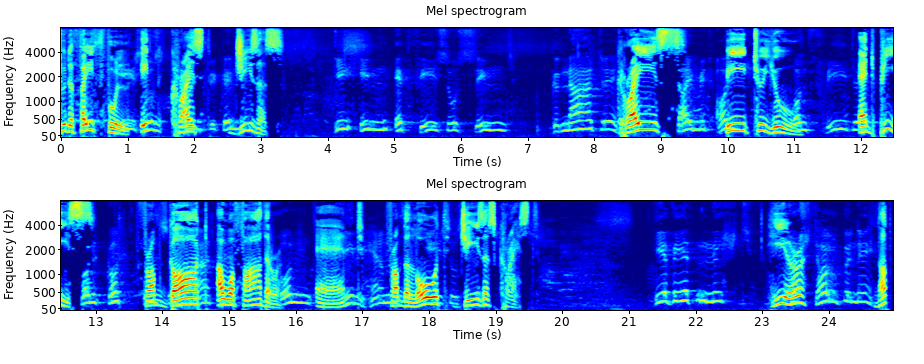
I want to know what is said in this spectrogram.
to the faithful in Christ Jesus. die in Ephesus sind. Gnade Grace sei mit euch be to you and peace from God our Father and from the Lord Jesus. Christ. Here, not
